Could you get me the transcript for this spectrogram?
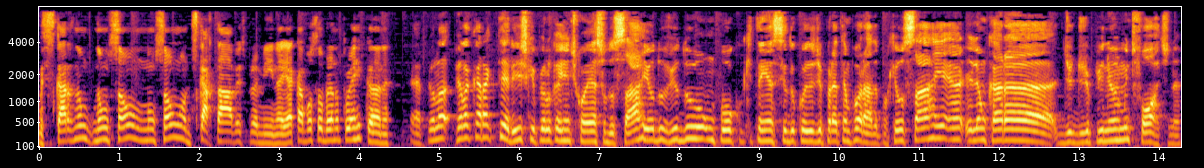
esses caras não, não, são, não são descartáveis para mim, né? E acabou sobrando pro Henrique, né? É, pela, pela característica e pelo que a gente conhece do Sarri, eu duvido um pouco que tenha sido coisa de pré-temporada, porque o Sarri é, ele é um cara de, de opiniões muito forte, né?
